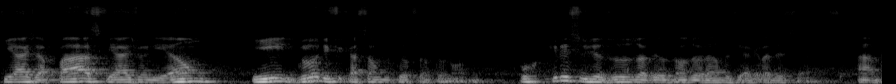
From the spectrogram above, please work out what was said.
Que haja paz, que haja união e glorificação do teu santo nome. Por Cristo Jesus, ó Deus, nós oramos e agradecemos. Amém.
